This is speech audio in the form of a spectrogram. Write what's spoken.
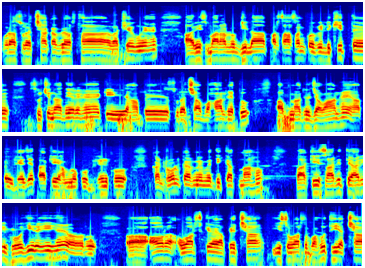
पूरा सुरक्षा का व्यवस्था रखे हुए हैं और इस बार हम लोग जिला प्रशासन को भी लिखित सूचना दे रहे हैं कि यहाँ पे सुरक्षा बहाल हेतु अपना जो जवान है यहाँ पे भेजे ताकि हम लोग को भीड़ को कंट्रोल करने में दिक्कत ना हो। बाकी सारी तैयारी हो ही रही है और और वर्ष के अपेक्षा इस वर्ष बहुत ही अच्छा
